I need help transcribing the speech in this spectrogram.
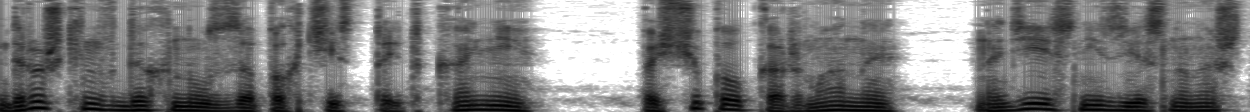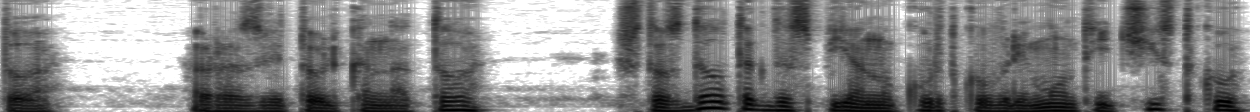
Дрожкин вдохнул запах чистой ткани, пощупал карманы, надеясь неизвестно на что. Разве только на то, что сдал тогда с пьяну куртку в ремонт и чистку,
